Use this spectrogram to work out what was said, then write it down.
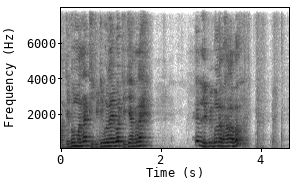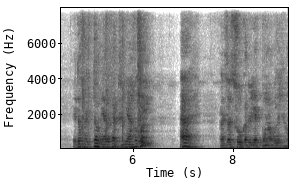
মাটিবোৰ মানে টিপি দিব লাগিব তেতিয়া মানে লিপিবলৈ ভাল হ'ব। এইটো একদম ইয়ালৈকে ধুনীয়া হৈ গ'ল হা তাৰপিছত চৌকাটো ইয়াত বনাব লাগিব।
